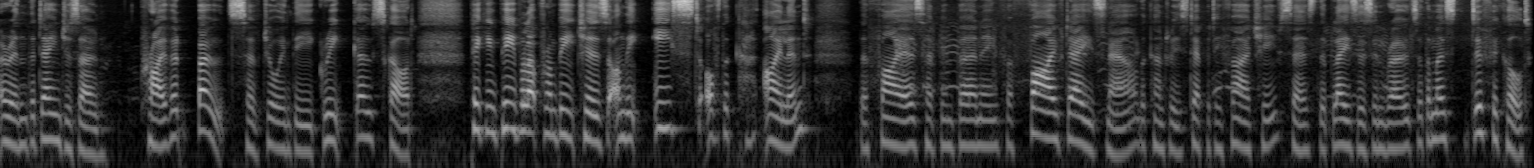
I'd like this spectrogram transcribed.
are in the danger zone. Private boats have joined the Greek Coast Guard, picking people up from beaches on the east of the island. The fires have been burning for five days now. The country's deputy fire chief says the blazes in Rhodes are the most difficult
